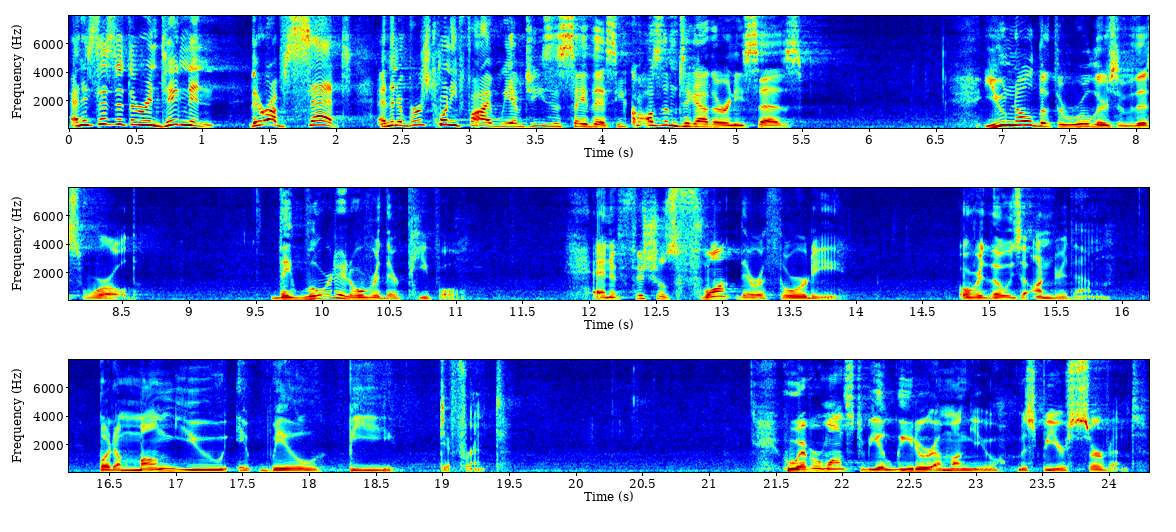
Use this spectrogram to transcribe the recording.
And it says that they're indignant, they're upset. And then in verse 25, we have Jesus say this He calls them together and he says, You know that the rulers of this world, they lord it over their people, and officials flaunt their authority over those under them. But among you, it will be different. Whoever wants to be a leader among you must be your servant,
